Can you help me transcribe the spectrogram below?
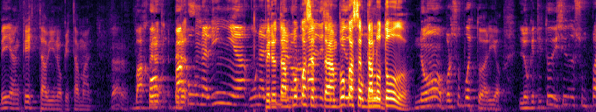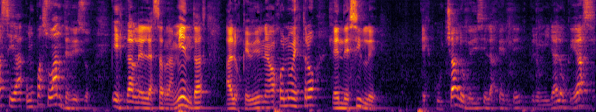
vean qué está bien o qué está mal. Claro. Bajo, Pero- pero- bajo una línea, una pero línea tampoco normal acep- de tampoco aceptarlo común. todo. No, por supuesto, Darío. Lo que te estoy diciendo es un, pase a- un paso antes de eso. Es darle las herramientas a los que vienen abajo nuestro en decirle, escucha lo que dice la gente, pero mirá lo que hace.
